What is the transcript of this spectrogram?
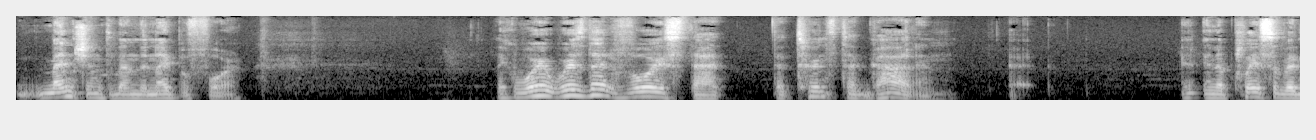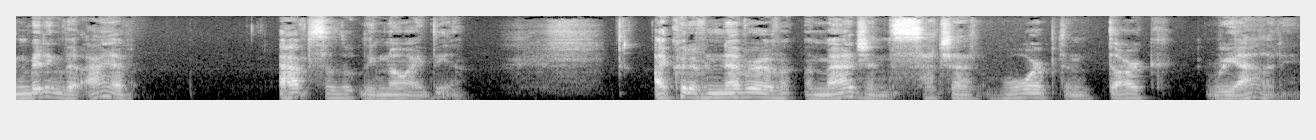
mentioned to them the night before like where where's that voice that that turns to God and uh, in a place of admitting that I have absolutely no idea. I could have never have imagined such a warped and dark reality.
